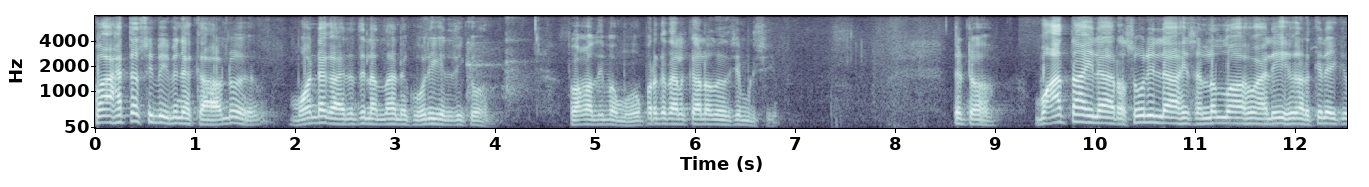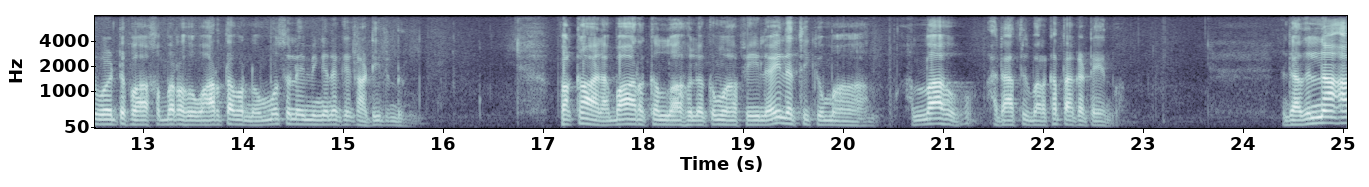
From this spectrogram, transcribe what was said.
ഫാഹത്തസിബ് ഇബിനൊക്കെ അതുകൊണ്ട് മോന്റെ കാര്യത്തിൽ അന്നാ എന്റെ കൂലി കരുതിക്കോ. സ്വാഗതിപ്പോൾ മൂപ്പർക്ക് തൽക്കാലം ഒന്ന് ദേഷ്യം പിടിച്ചു. എന്നിട്ടോ വാത്തായില്ല റസൂലില്ലാഹി സല്ലാഹു അലിഹു അടുക്കിലേക്ക് പോയിട്ട് ഫാഹബറഹു വാർത്ത പറഞ്ഞു ഉമ്മു സുലൈം ഇങ്ങനെയൊക്കെ കാട്ടിയിട്ടുണ്ട്. ഫക്കാല ബാറക്കല്ലാഹു ലക്കുമാ ഫീ ലൈലത്തിക്കുമാ. അള്ളാഹു ആ രാത്രി ബർക്കത്താക്കട്ടെ എന്ന്. എന്നിട്ട് അതിൽ ആ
